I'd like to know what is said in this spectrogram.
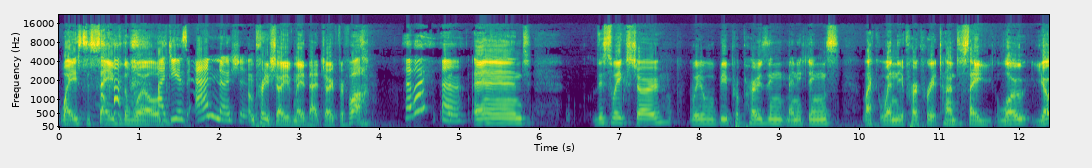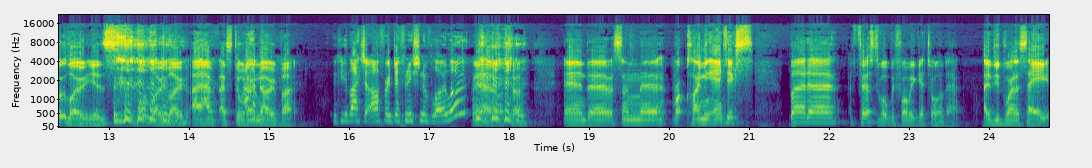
ways to save the world. Ideas and notions. I'm pretty sure you've made that joke before. Uh. And this week's show, we will be proposing many things, like when the appropriate time to say lo- YOLO is, or LOLO. I, I, still don't know, but If you'd like to offer a definition of Lolo. yeah, sure. And uh, some uh, rock climbing antics. But uh, first of all, before we get to all of that, I did want to say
